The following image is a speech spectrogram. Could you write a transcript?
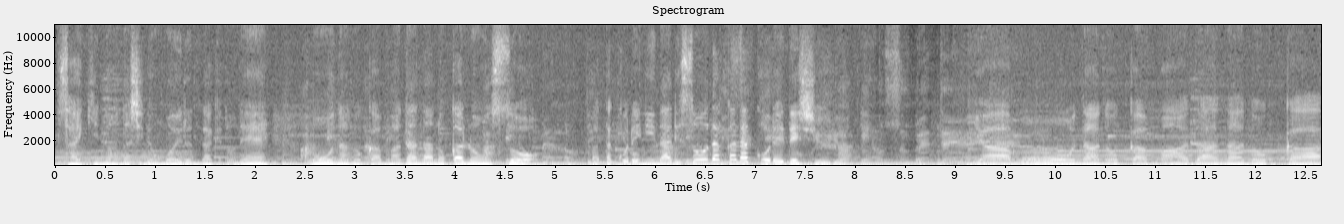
最近の話に思えるんだけどね。もうなのかまだなのか論争。またこれになりそうだからこれで終了。いやもうなのかまだなのか。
